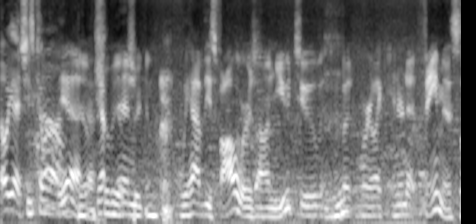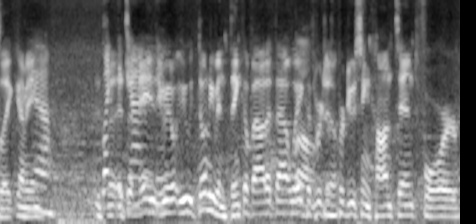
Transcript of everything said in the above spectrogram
Oh yeah, she's coming Oh. out. Yeah, Yeah, she'll be up and shaking. we have these followers on YouTube, Mm-hmm. but we're like internet famous. Like, I mean, Yeah. It's, Like it's guy amazing. We don't, you don't even think about it that way because Oh. we're just Yeah. producing content for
